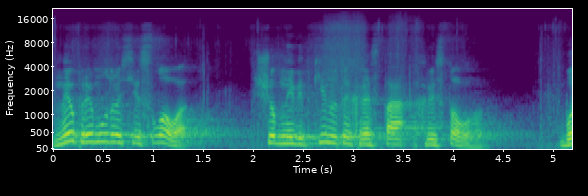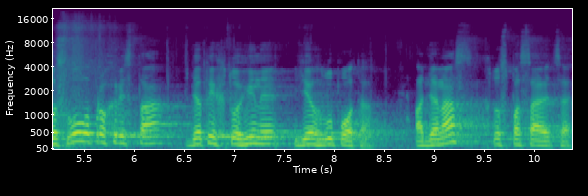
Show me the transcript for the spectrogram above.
не в премудрості слова, щоб не відкинути Христа Христового. Бо слово про Христа для тих, хто гине, є глупота, а для нас, хто спасається,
